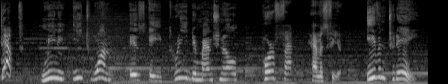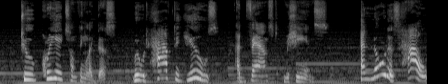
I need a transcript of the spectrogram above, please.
depth, meaning each one is a three dimensional perfect hemisphere. Even today, to create something like this, we would have to use advanced machines. And notice how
